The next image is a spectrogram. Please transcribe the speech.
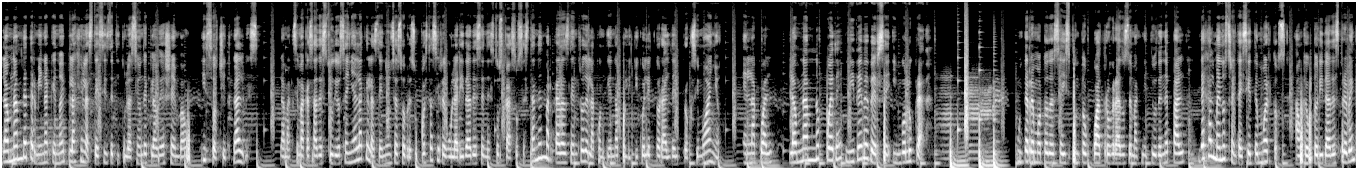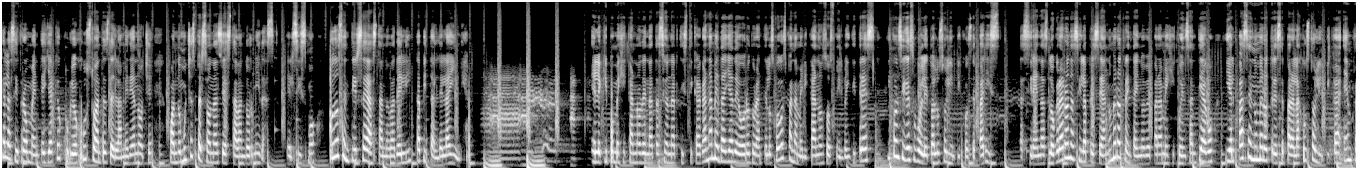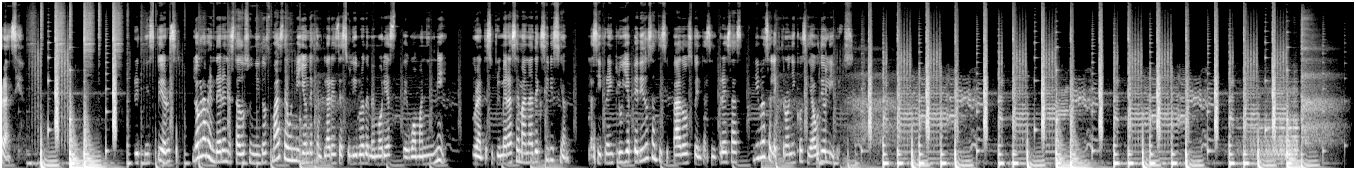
La UNAM determina que no hay plagio en las tesis de titulación de Claudia Sheinbaum y Xochitl Galvez. La máxima casa de estudios señala que las denuncias sobre supuestas irregularidades en estos casos están enmarcadas dentro de la contienda político-electoral del próximo año, en la cual la UNAM no puede ni debe verse involucrada. Terremoto de 6.4 grados de magnitud en Nepal deja al menos 37 muertos, aunque autoridades prevén que la cifra aumente ya que ocurrió justo antes de la medianoche, cuando muchas personas ya estaban dormidas. El sismo pudo sentirse hasta Nueva Delhi, capital de la India. El equipo mexicano de natación artística gana medalla de oro durante los Juegos Panamericanos 2023 y consigue su boleto a los Olímpicos de París. Las sirenas lograron así la presea número 39 para México en Santiago y el pase número 13 para la justa olímpica en Francia. Britney Spears logra vender en Estados Unidos más de un millón de ejemplares de su libro de memorias The Woman in Me durante su primera semana de exhibición. La cifra incluye pedidos anticipados, ventas impresas, libros electrónicos y audiolibros.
